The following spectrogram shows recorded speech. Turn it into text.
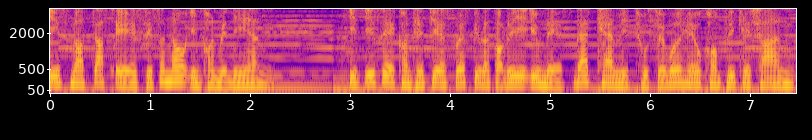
is not just a seasonal inconvenience. It is a contagious respiratory illness that can lead to severe health complications,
